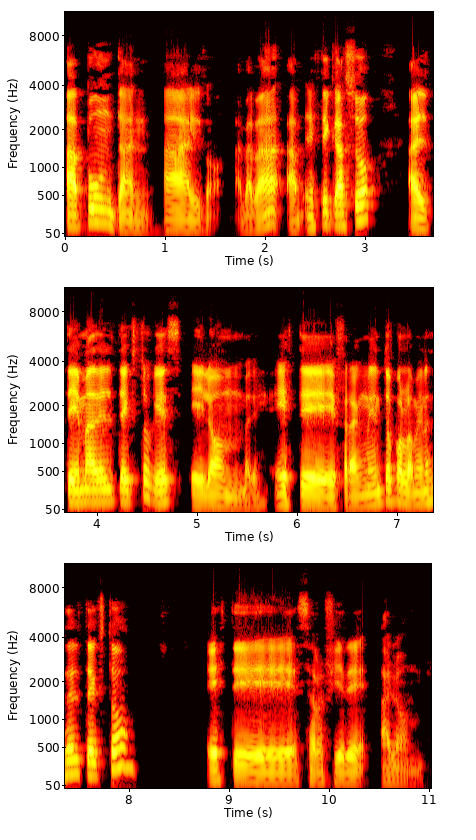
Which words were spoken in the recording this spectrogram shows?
apuntan a algo, ¿verdad? En este caso, al tema del texto que es el hombre. Este fragmento, por lo menos del texto, este, se refiere al hombre.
